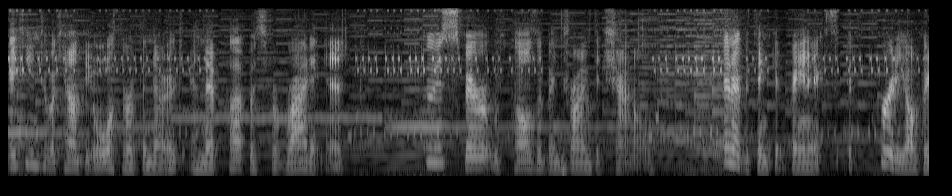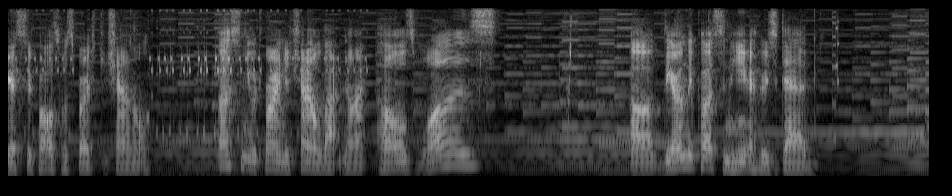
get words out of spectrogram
Taking into account the author of the note and their purpose for writing it, whose spirit would Pearls have been trying to channel? Don't overthink it, Phoenix. It's pretty obvious who Pearls was supposed to channel. The person you were trying to channel that night, Pearls, was... Uh, the only person here who's dead.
